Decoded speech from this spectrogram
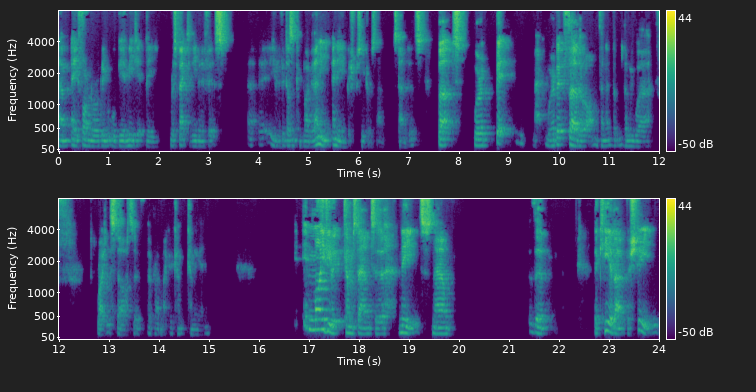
um, a foreign law agreement will be immediately respected, even if it's uh, even if it doesn't comply with any any English procedural stand, standards. But we're a bit we're a bit further on than than we were right at the start of, of com- coming in. In my view, it comes down to needs. Now, the the key about Versteegh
